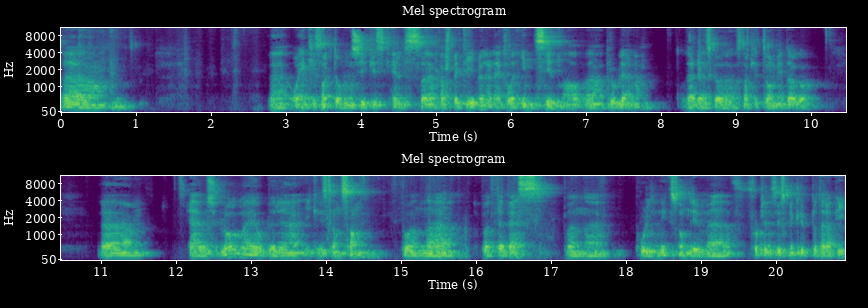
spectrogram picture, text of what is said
Eh, eh, og egentlig snakket om psykisk helseperspektiv, eller det jeg kaller innsiden av eh, problemet. Og Det er det jeg skal snakke litt om i dag òg. jeg er jo psykolog, og jeg jobber eh, i Kristiansand på, en, eh, på et DPS, på en eh, poliklinikk som driver med fortrinnsvis med gruppeterapi.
